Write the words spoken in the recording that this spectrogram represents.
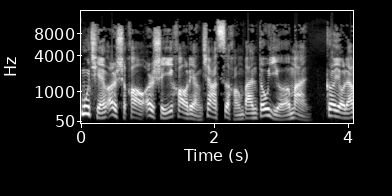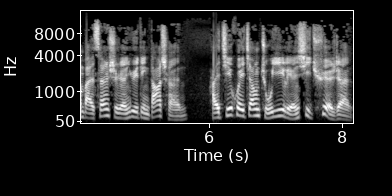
目前二十号、二十一号两架次航班都已额满，各有两百三十人预定搭乘，海基会将逐一联系确认，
